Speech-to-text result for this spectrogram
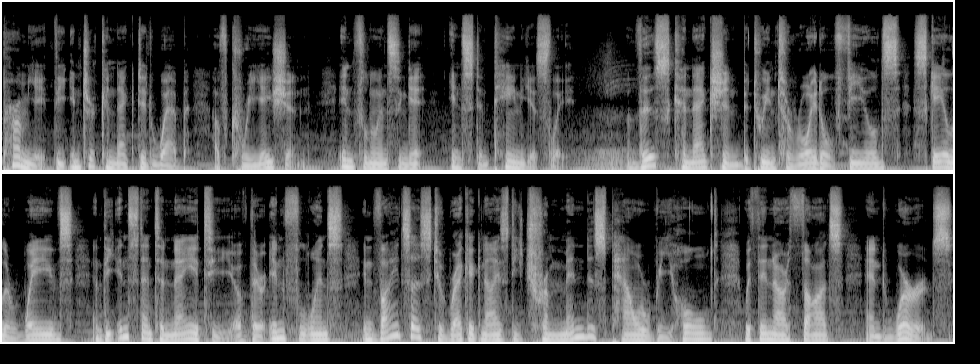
permeate the interconnected web of creation, influencing it instantaneously. This connection between toroidal fields, scalar waves, and the instantaneity of their influence invites us to recognize the tremendous power we hold within our thoughts and words.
